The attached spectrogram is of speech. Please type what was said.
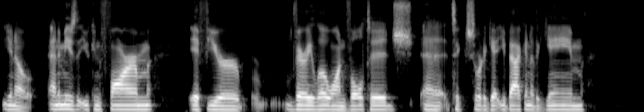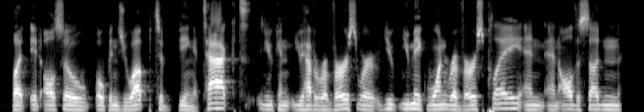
you know, enemies that you can farm if you're very low on voltage uh, to sort of get you back into the game but it also opens you up to being attacked. You can you have a reverse where you you make one reverse play and and all of a sudden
